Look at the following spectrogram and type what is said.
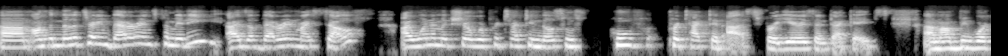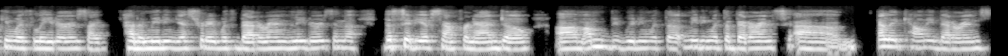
Um, on the Military and Veterans Committee, as a veteran myself, I want to make sure we're protecting those who've who've protected us for years and decades. Um, I'll be working with leaders. I had a meeting yesterday with veteran leaders in the, the city of San Fernando. Um, I'm gonna be meeting with the meeting with the veterans, um, LA County veterans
